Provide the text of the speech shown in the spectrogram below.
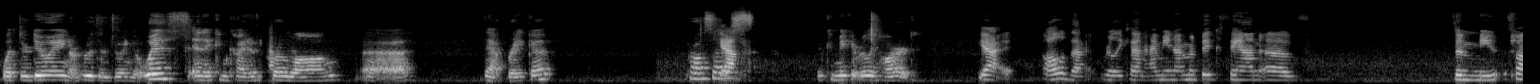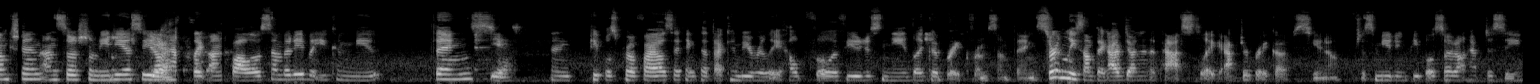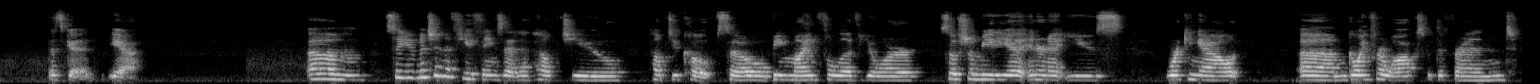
what they're doing or who they're doing it with, and it can kind of prolong uh, that breakup. process, Yeah. it can make it really hard. Yeah, all of that really can. I mean, I'm a big fan of the mute function on social media, so you Yeah. don't have to like unfollow somebody, but you can mute things Yeah. In people's profiles. I think that that can be really helpful if you just need like a break from something. Certainly something I've done in the past, like after breakups, you know, just muting people so I don't have to see. That's good. Yeah. Um, so you mentioned a few things that have helped you helped you cope. So being mindful of your social media, internet use, working out, um, going for walks with a friend,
